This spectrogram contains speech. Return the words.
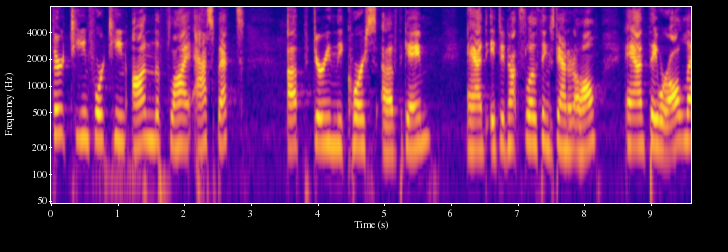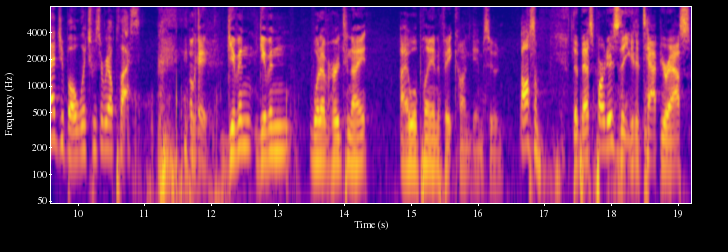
13, 14 on the fly aspects up during the course of the game, and it did not slow things down at all. And they were all legible, which was a real plus. Okay, given given what I've heard tonight, I will play in a Fate Con game soon. Awesome. The best part is that you get to tap your ass.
